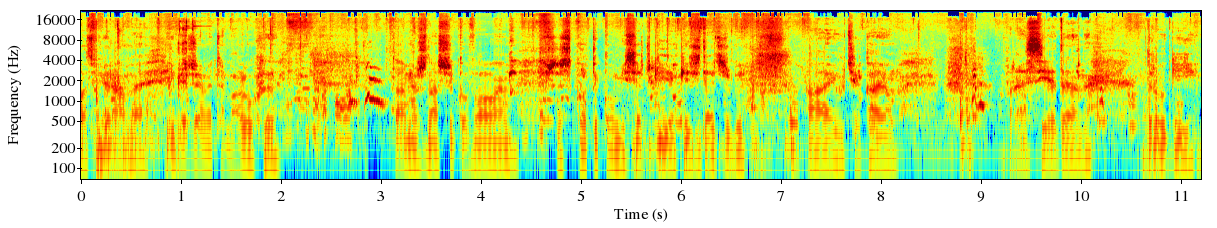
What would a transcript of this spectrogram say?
Otwieramy i bierzemy te maluchy. Tam już naszykowałem wszystko, tylko miseczki jakieś dać, żeby... Aj, uciekają. Dobra, jest jeden, drugi,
